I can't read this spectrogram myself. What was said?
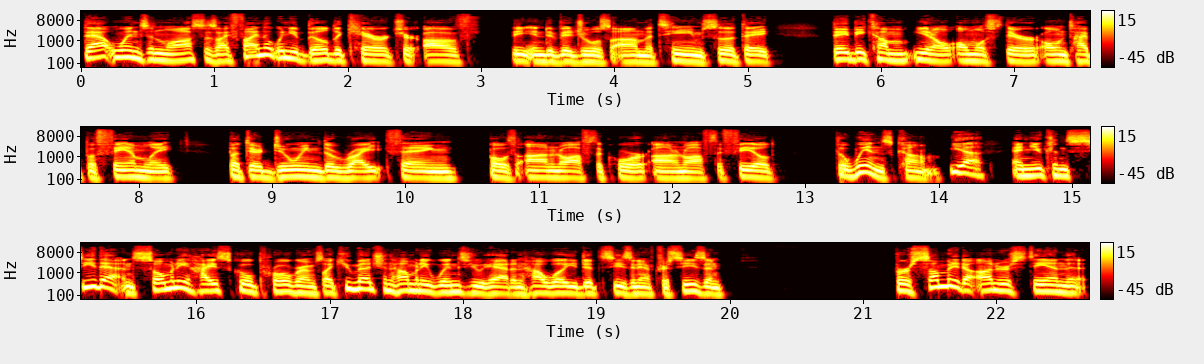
that wins and losses, I find that when you build the character of the individuals on the team so that they, they become, you know, almost their own type of family, but they're doing the right thing both on and off the court, on and off the field, the wins come. Yeah. And you can see that in so many high school programs. Like you mentioned how many wins you had and how well you did season after season. For somebody to understand that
